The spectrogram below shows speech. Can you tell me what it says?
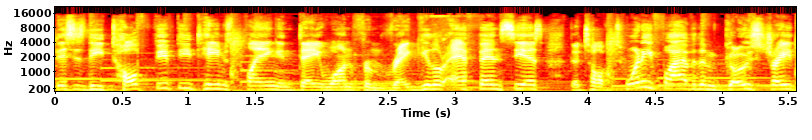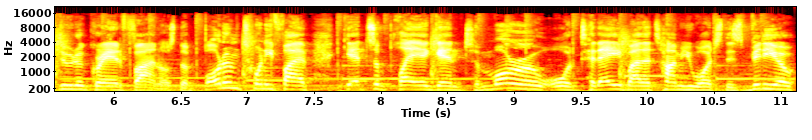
This is the top 50 teams playing in day one from regular FNCS. The top 25 of them go straight through to grand finals. The bottom 25 get to play again tomorrow or today by the time you watch this video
